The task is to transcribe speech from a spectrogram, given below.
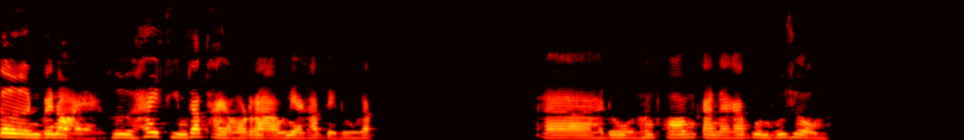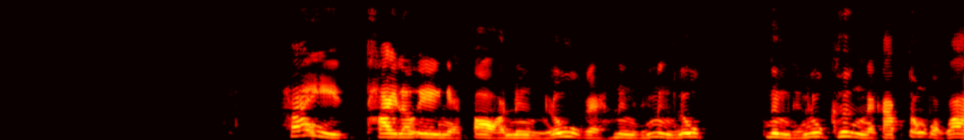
เกินไปหน่อย คือให้ทีมชาติไทยของเราเนี่ยครับ เดี๋ยวดูครับ อ่า ดูพร้อมๆกันนะครับคุณผู้ชม ให้ไทยเราเองเนี่ยต่อหนึ่งลูกเลยหนึ่งถึงหนึ่งลูกหนึ่งถึงลูกครึ่งนะครับ ต้องบอกว่า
